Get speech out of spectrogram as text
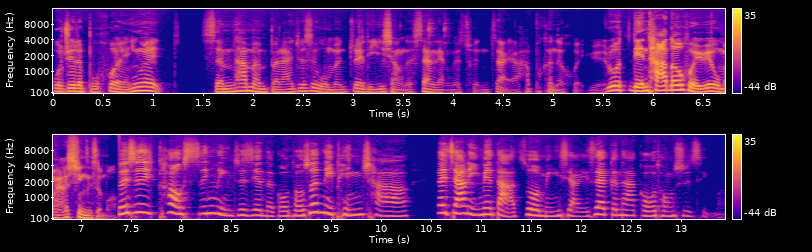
我觉得不会，因为神他们本来就是我们最理想的善良的存在啊，他不可能毁约。如果连他都毁约，我们还要信什么？所以是靠心灵之间的沟通。所以你平常在家里面打坐冥想，也是在跟他沟通事情吗？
